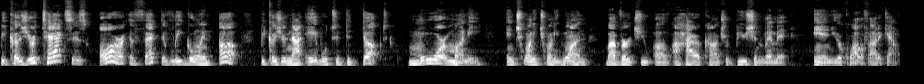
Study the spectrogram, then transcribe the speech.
because your taxes are effectively going up because you're not able to deduct more money in 2021 by virtue of a higher contribution limit in your qualified account.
